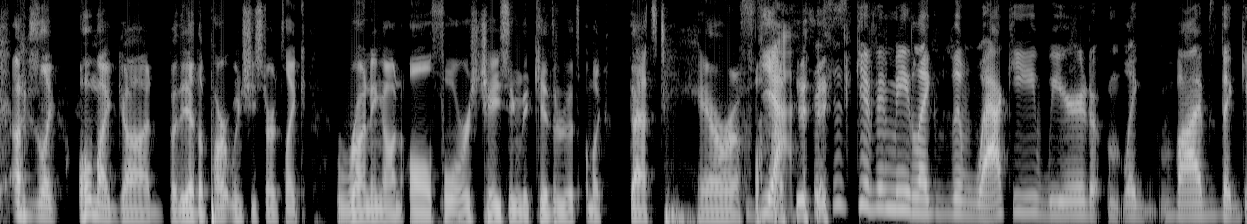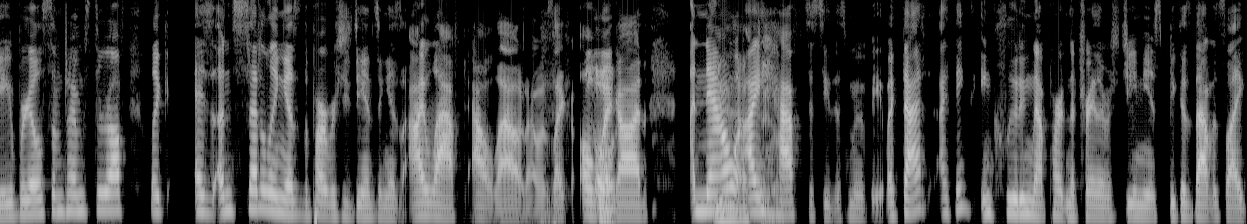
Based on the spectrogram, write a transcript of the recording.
I was just like, oh my god! But yeah, the part when she starts like running on all fours, chasing the kid through it, I'm like, that's terrifying. Yeah, this is giving me like the wacky, weird like vibes that Gabriel sometimes threw off. Like as unsettling as the part where she's dancing is, I laughed out loud. I was like, "Oh my Oh, god!" Uh, and now have I to. have to see this movie. Like that, I think including that part in the trailer was genius because that was like,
